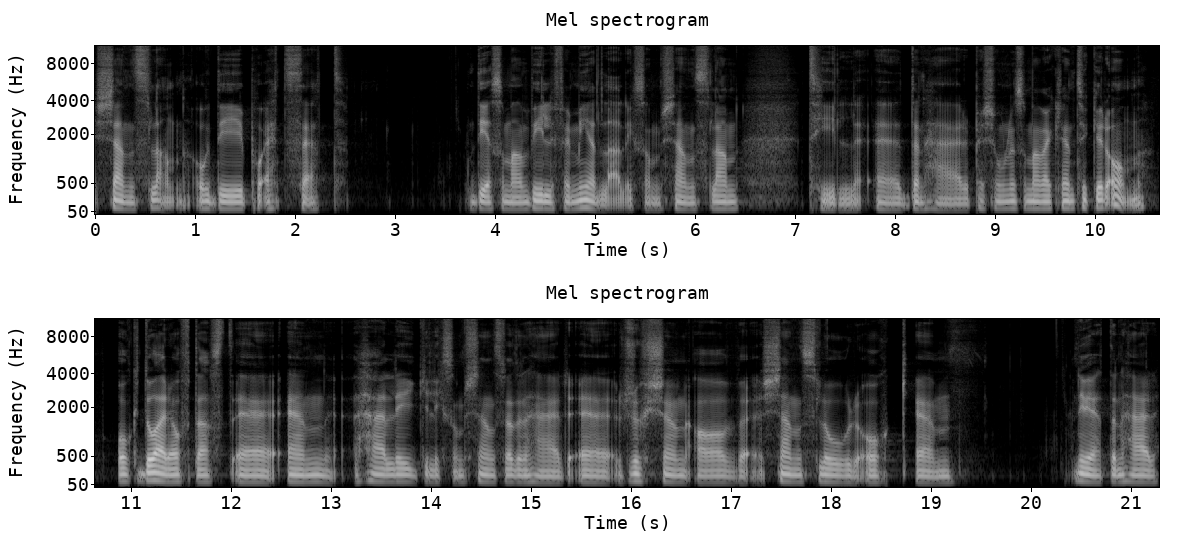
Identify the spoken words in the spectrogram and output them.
känslan och det är på ett sätt det som man vill förmedla, liksom känslan till eh, den här personen som man verkligen tycker om. Och då är det oftast eh, en härlig liksom, känsla, den här eh, ruschen av känslor och eh, ni vet den här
